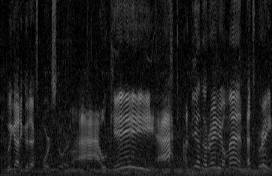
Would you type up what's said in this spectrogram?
we got a good export story. Ah, okay. Ah, I'll be on the radio, man. That's great.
